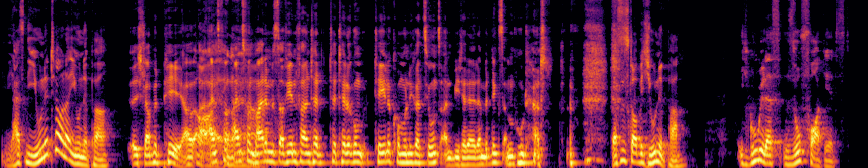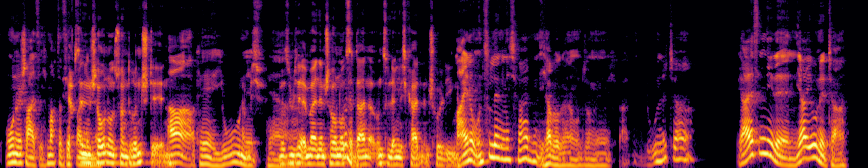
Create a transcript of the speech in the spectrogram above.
Die heißen die Uniter oder Juniper? Ich glaube mit P. Aber Oh, eins, von, eins von ja. beidem ist auf jeden Fall ein Te Te Telekom Telekommunikationsanbieter, der damit nichts am Hut hat. Das ist, glaube ich, Juniper. Ich google das sofort jetzt. Ohne Scheiß. Ich mache das Ich jetzt habe in den. Shownotes schon drinstehen. Ah, okay. Ich Juniper. muss mich ja immer in den Shownotes für Juniper. deine Unzulänglichkeiten entschuldigen. Meine Unzulänglichkeiten? Ich habe keine Unzulänglichkeiten. Uniter? Wie heißen die denn? Ja, Uniter.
